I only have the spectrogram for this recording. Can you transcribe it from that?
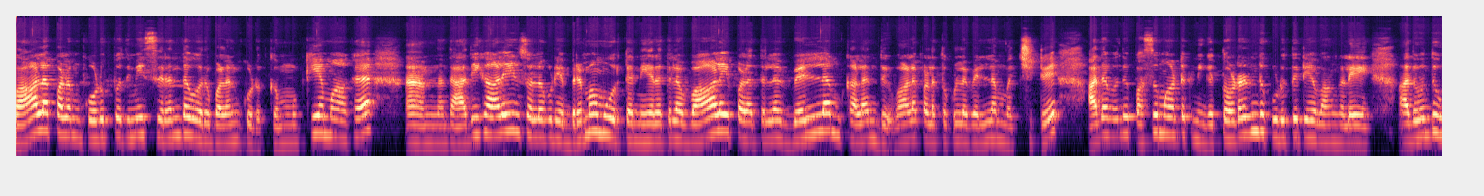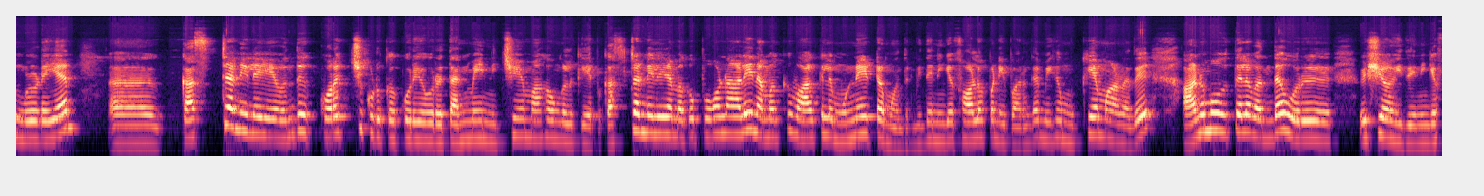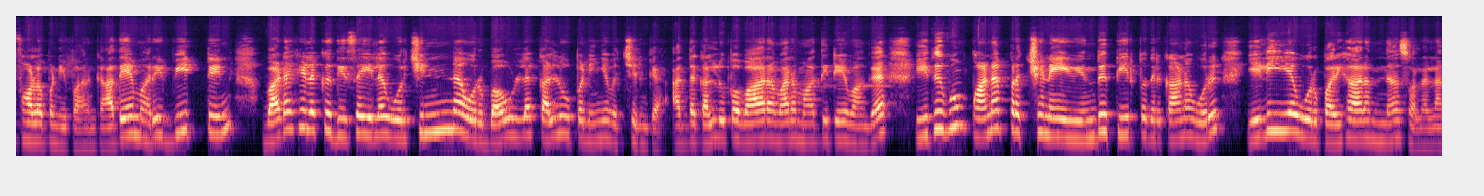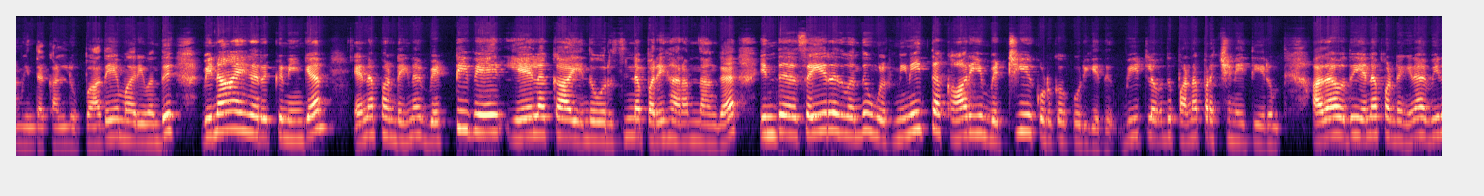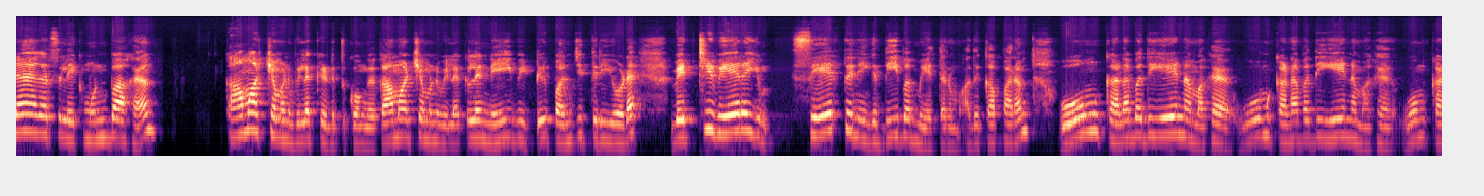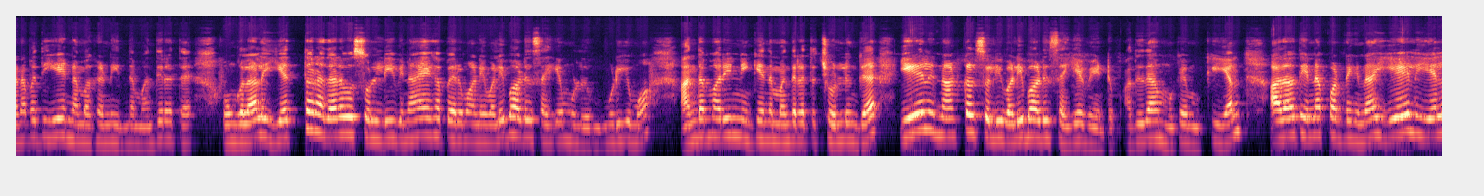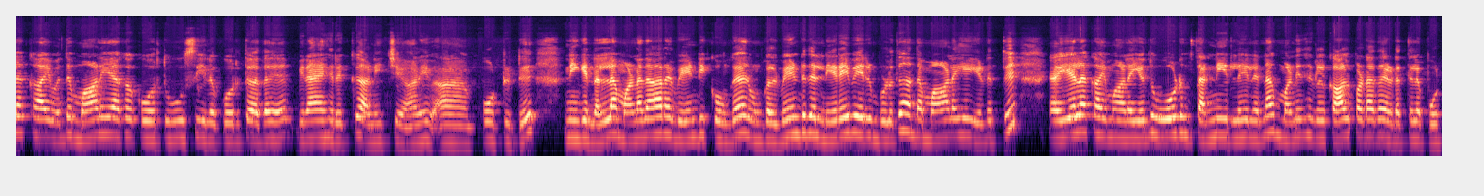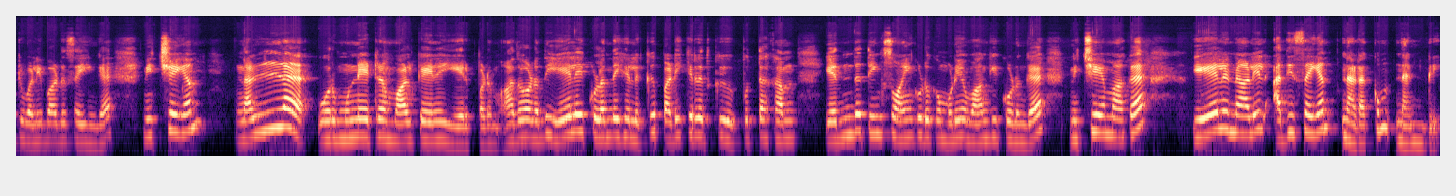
வாழைப்பழம் கொடுப்பதுமே சிறந்த ஒரு பலன் கொடுக்கும். முக்கியமாக அந்த அதிகாலையில் சொல்லக்கூடிய பிரம்மமுகூர்த்த நேரத்தில் வாழைப்பழத்தில் வெள்ளம் கலந்து வாழைப்பழத்துக்குள்ளே வெல்லம் வச்சுட்டு அதை வந்து பசுமாட்டுக்கு நீங்கள் தொடர்ந்து கொடுத்துட்டே வாங்களே. அது வந்து உங்களுடைய கஷ்ட நிலையை வந்து குறைச்சி கொடுக்கக்கூடிய ஒரு தன்மை நிச்சயமாக உங்களுக்கு ஏற்படும் கஷ்ட நிலை நமக்கு போனாலே நமக்கு வாழ்க்கையில் முன்னேற்றம் வந்துடும் இதை நீங்கள் ஃபாலோ பண்ணி பாருங்கள் மிக முக்கியமானது அனுபவத்தில் வந்த ஒரு விஷயம் இது. நீங்கள் ஃபாலோ பண்ணி பாருங்கள் அதே மாதிரி வீட்டின் வடகிழக்கு திசையில் ஒரு சின்ன ஒரு பவுலில் கல் உப்பை நீங்கள் வச்சுருங்க. அந்த கல் உப்பை வாரம் வாரம் மாற்றிட்டே வாங்க. இதுவும் பணப்பிரச்சனையை வந்து தீர்ப்பதற்கான ஒரு எளிய ஒரு பரிகாரம் தான் சொல்லலாம் இந்த கல் உப்பு அதே மாதிரி வந்து விநாயகர் விநாயகருக்கு நீங்கள் என்ன பண்ணுறீங்கன்னா வெட்டிவேர் ஏலக்காய் இந்த ஒரு சின்ன பரிகாரம் தாங்க. இந்த செய்கிறது வந்து உங்களுக்கு நினைத்த காரியம் வெற்றியை கொடுக்கக்கூடியது. வீட்டில் வந்து பணப்பிரச்சனை தீரும். அதாவது என்ன பண்ணுறீங்கன்னா விநாயகர் சிலைக்கு முன்பாக காமாட்சி அம்மன் விளக்கு எடுத்துக்கோங்க. காமாட்சி அம்மன் விளக்கில் நெய் விட்டு பஞ்சுத்திரியோட வெற்றி வேரையும் சேர்த்து நீங்கள் தீபம் ஏற்றணும் அதுக்கப்புறம் ஓம் கணபதியே நமக ஓம் கணபதியே நமக ஓம் கணபதியே நமகன்னு இந்த மந்திரத்தை உங்களால் எத்தனை தடவை சொல்லி விநாயக பெருமானை வழிபாடு செய்ய முடி முடியுமோ அந்த மாதிரி நீங்கள் இந்த மந்திரத்தை சொல்லுங்கள் ஏழு நாட்கள் சொல்லி வழிபாடு செய்ய வேண்டும். அதுதான் மிக முக்கியம். அதாவது என்ன பண்ணுறீங்கன்னா ஏழு ஏலக்காய் வந்து மாலையாக கோர்த்து ஊசியில் கோர்த்து அதை விநாயகருக்கு அணிச்சு அணி போட்டுட்டு நீங்கள் நல்லா மனதார வேண்டிக்கோங்க. உங்கள் வேண்டுதல் நிறைவேறும் பொழுது அந்த மாலையை எடுத்து ஏலக்காய் மாலையை வந்து ஓடும் தண்ணீரில் இல்லைன்னா மனிதர்கள் கால்படாத இடத்துல போட்டு வழிபாடு செய்யுங்க. நிச்சயம் நல்ல ஒரு முன்னேற்றம் வாழ்க்கையில் ஏற்படும். அதோட வந்து ஏழை குழந்தைகளுக்கு படிக்கிறதுக்கு புத்தகம் எந்த திங்ஸ் வாங்கி கொடுக்க முடியும் வாங்கி கொடுங்க. நிச்சயமாக ஏழு நாளில் அதிசயம் நடக்கும். நன்றி.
